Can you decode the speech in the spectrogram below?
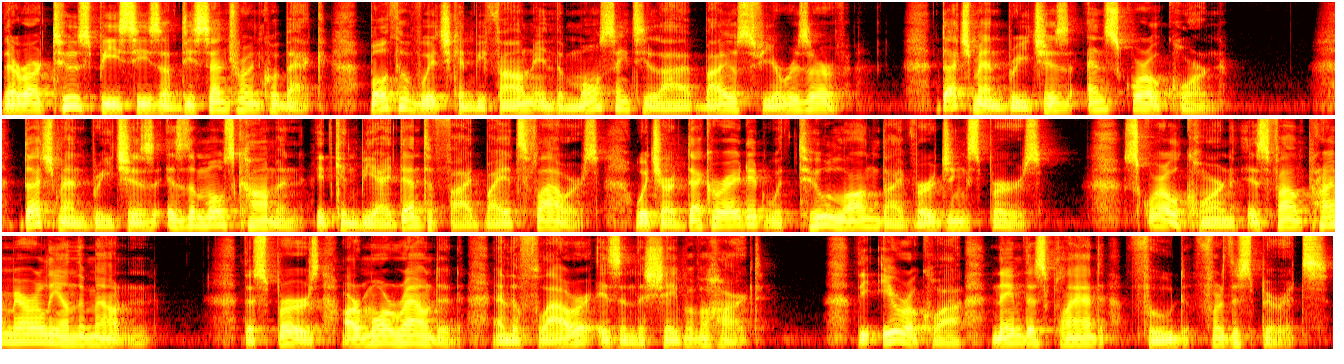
There are two species of Dicentra in Quebec, both of which can be found in the Mont Saint Hilaire Biosphere Reserve Dutchman breeches and squirrel corn. Dutchman breeches is the most common. It can be identified by its flowers, which are decorated with two long diverging spurs. Squirrel corn is found primarily on the mountain. The spurs are more rounded, and the flower is in the shape of a heart. The Iroquois named this plant food for the spirits.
